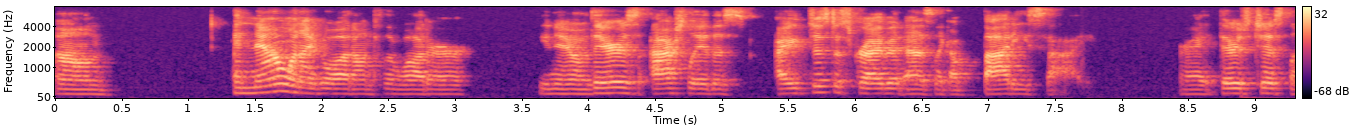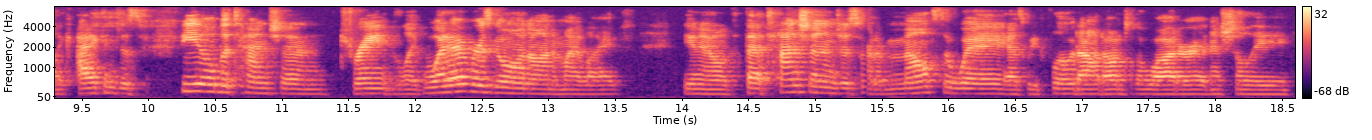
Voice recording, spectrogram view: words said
Um, and now when i go out onto the water you know, there's actually this, I just describe it as like a body sigh, right? There's just like, I can just feel the tension drain, like whatever's going on in my life, you know, that tension just sort of melts away as we float out onto the water initially.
